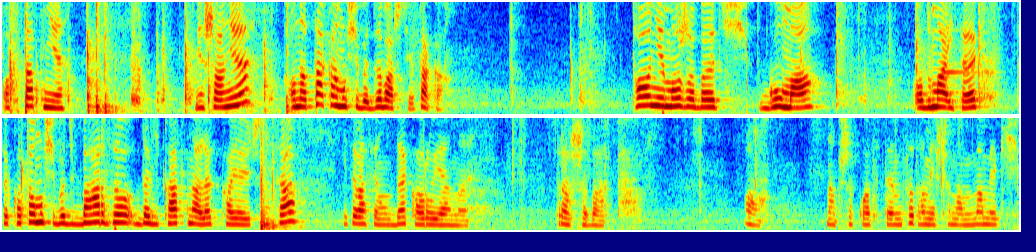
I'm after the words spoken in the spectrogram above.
Ostatnie mieszanie. Ona taka musi być, zobaczcie, taka. To nie może być guma od majtek, tylko to musi być bardzo delikatna, lekka jajecznica. I teraz ją dekorujemy. Proszę bardzo. O, na przykład tym, co tam jeszcze mamy? Mamy jakiś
